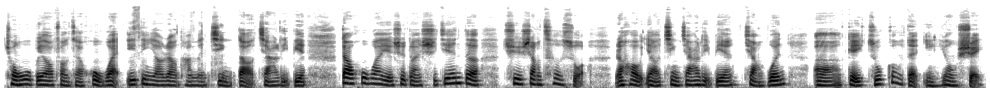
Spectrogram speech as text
宠物不要放在户外，一定要让他们进到家里边，到户外也是短时间的去上厕所，然后要进家里边降温，呃，给足够的饮用水。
